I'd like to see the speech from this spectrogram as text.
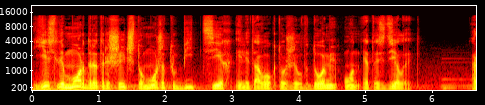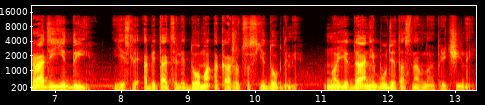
Если Мордред решит, что может убить тех или того, кто жил в доме, он это сделает. Ради еды, если обитатели дома окажутся съедобными. Но еда не будет основной причиной.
